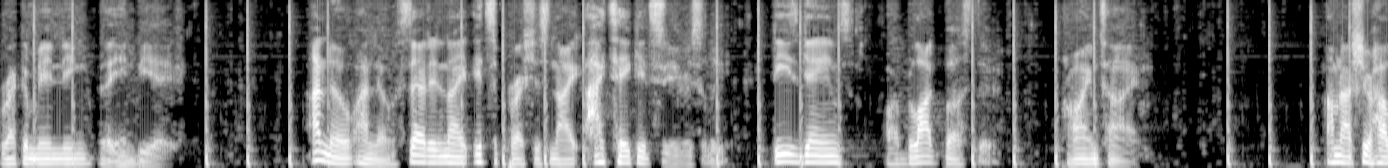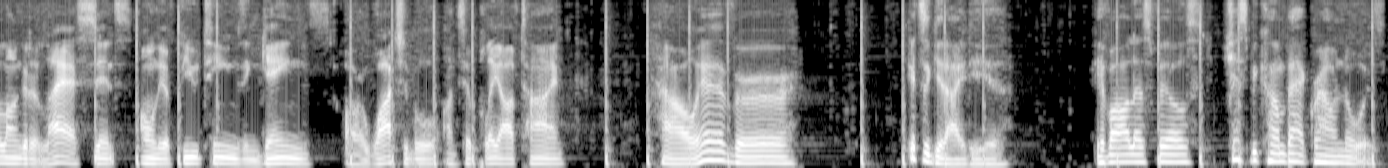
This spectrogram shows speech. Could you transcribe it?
recommending the NBA. I know, I know. Saturday night, it's a precious night. I take it seriously. These games are blockbuster, prime time. I'm not sure how long it'll last since only a few teams and games are watchable until playoff time. However, it's a good idea. If all else fails, just become background noise.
